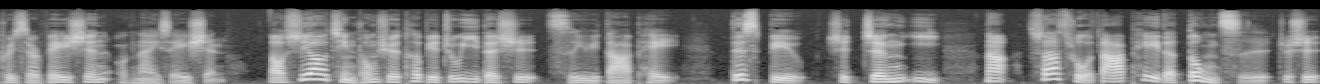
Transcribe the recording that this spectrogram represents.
preservation organization。老师要请同学特别注意的是词语搭配。Dispute 是争议，那它所搭配的动词就是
